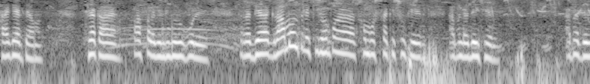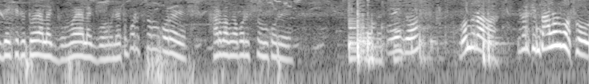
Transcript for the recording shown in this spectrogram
সাইকেল হারতাম শেখায় পাঁচতলা বিল্ডিংয়ের উপরে। গ্রাম অঞ্চলে কীরকম সমস্যা কৃষকের? আপনারা দেখেন। আপনাদের দেখে একটু দয়া লাগবে, ময়া লাগবে। এত পরিশ্রম করে, হাড় ভাঙা পরিশ্রম করে। এই বন্ধুরা, এবার কিন্তু আলুর বছর।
